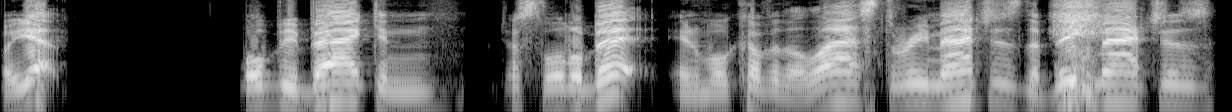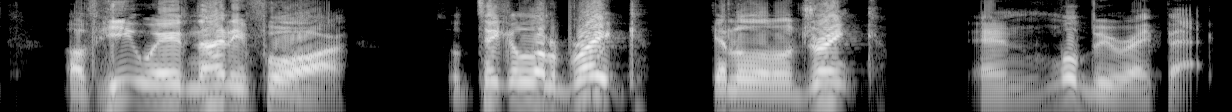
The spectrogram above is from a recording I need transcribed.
But yeah, we'll be back in just a little bit, and we'll cover the last three matches, the big matches of Heatwave 94. So take a little break, get a little drink, and we'll be right back.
